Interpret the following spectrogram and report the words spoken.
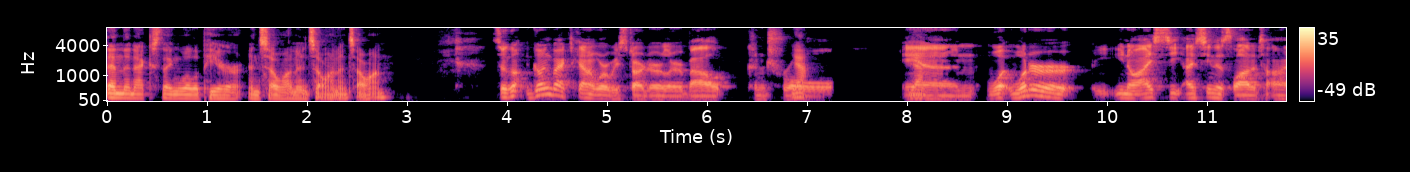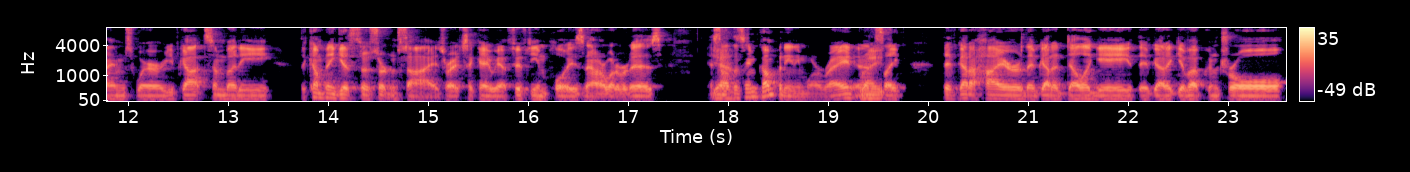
then the next thing will appear and so on and so on and so on. So go- going back to kind of where we started earlier about control yeah. and yeah. what what are you know I see I've seen this a lot of times where you've got somebody the company gets to a certain size right it's like hey we have 50 employees now or whatever it is it's yeah. not the same company anymore right and right. it's like they've got to hire they've got to delegate they've got to give up control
